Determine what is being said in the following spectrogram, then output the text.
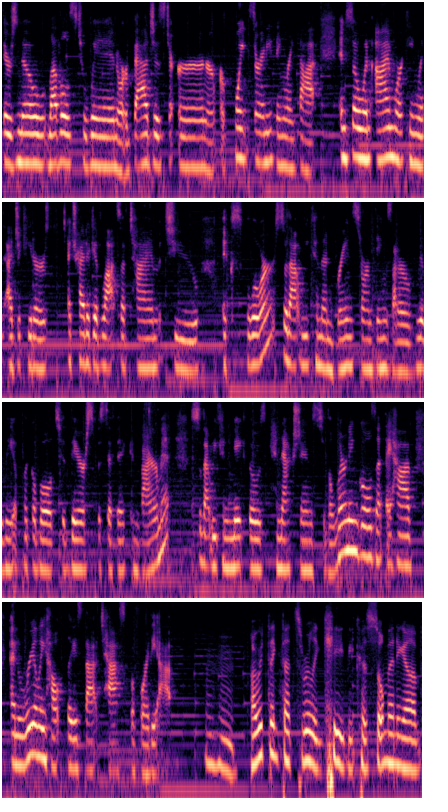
there's no levels to win or badges to earn or, or points or anything like that and so when i'm working with educators i try to give lots of time to explore so that we can then brainstorm things that are really applicable to their specific environment so that we can make those connections to the learning goals that they have and really help place that task before the app. Mm-hmm. I would think that's really key because so many of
